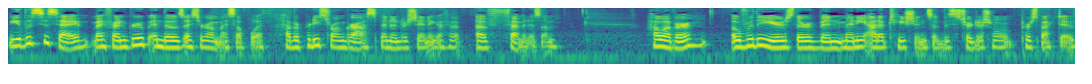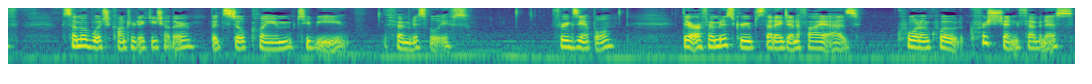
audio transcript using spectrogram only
Needless to say, my friend group and those I surround myself with have a pretty strong grasp and understanding of, of feminism. However, over the years, there have been many adaptations of this traditional perspective, some of which contradict each other, but still claim to be feminist beliefs. For example, there are feminist groups that identify as quote unquote Christian feminists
